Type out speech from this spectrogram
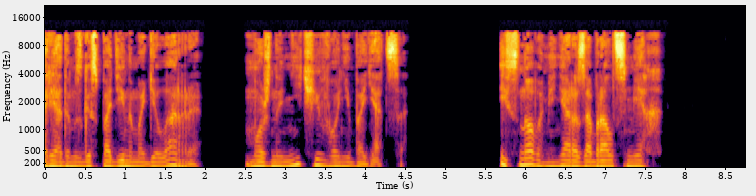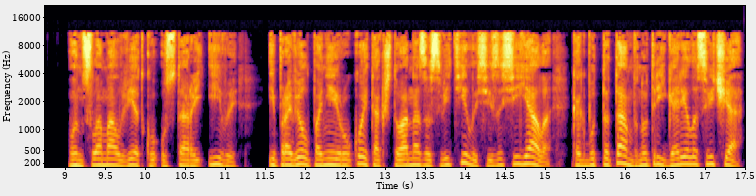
Рядом с господином Агиларре можно ничего не бояться. И снова меня разобрал смех. Он сломал ветку у старой ивы и провел по ней рукой так, что она засветилась и засияла, как будто там внутри горела свеча.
